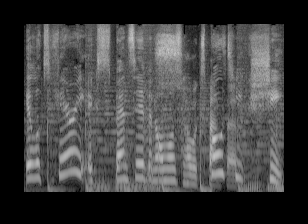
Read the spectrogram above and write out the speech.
It looks very expensive and almost so expensive. boutique chic,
